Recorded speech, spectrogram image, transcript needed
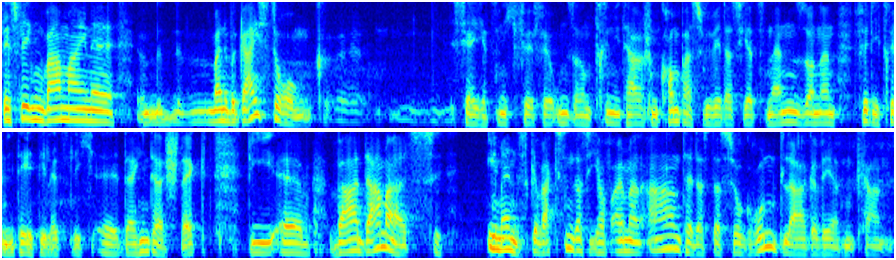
deswegen war meine, meine Begeisterung äh, ist ja jetzt nicht für, für unseren trinitarischen Kompass, wie wir das jetzt nennen, sondern für die Trinität, die letztlich äh, dahinter steckt. Die äh, war damals immens gewachsen, dass ich auf einmal ahnte, dass das so Grundlage werden kann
